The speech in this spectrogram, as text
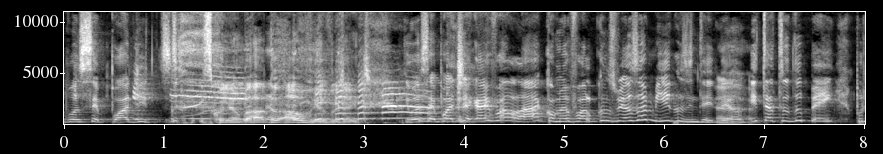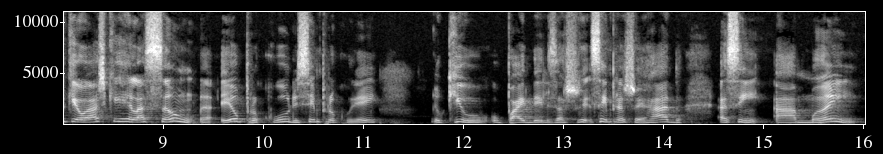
você pode. Esculhambado ao vivo, gente. que você pode chegar e falar, como eu falo com os meus amigos, entendeu? É. E tá tudo bem. Porque eu acho que relação, eh, eu procuro e sempre procurei, o que o, o pai deles achou- sempre achou errado, assim, a mãe.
